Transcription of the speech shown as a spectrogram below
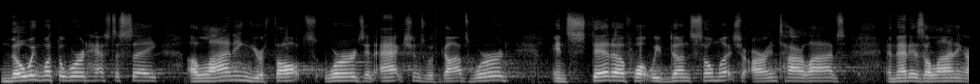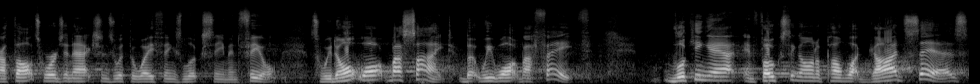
knowing what the Word has to say, aligning your thoughts, words, and actions with God's Word instead of what we've done so much our entire lives, and that is aligning our thoughts, words, and actions with the way things look, seem, and feel. So we don't walk by sight, but we walk by faith looking at and focusing on upon what God says,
